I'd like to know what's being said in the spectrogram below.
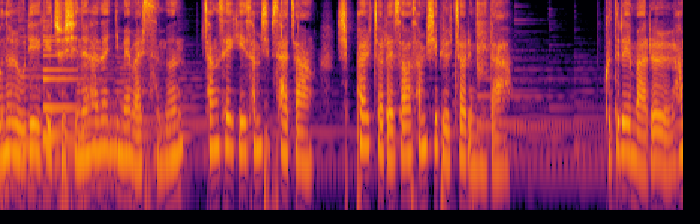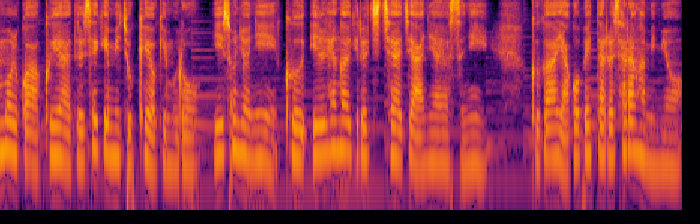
오늘 우리에게 주시는 하나님의 말씀은 창세기 34장 18절에서 31절입니다. 그들의 말을 하몰과 그의 아들 세겜이 좋게 여김으로 이 소년이 그 일 행하기를 지체하지 아니하였으니 그가 야곱의 딸을 사랑함이며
